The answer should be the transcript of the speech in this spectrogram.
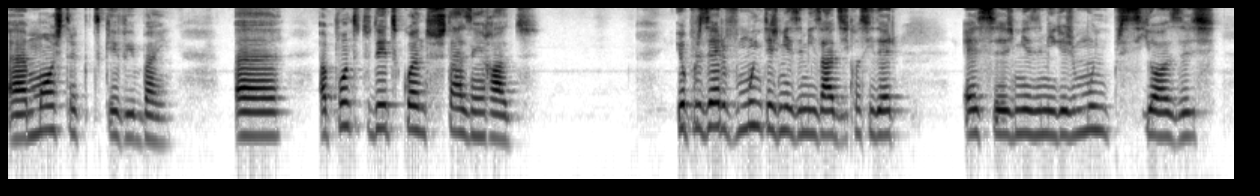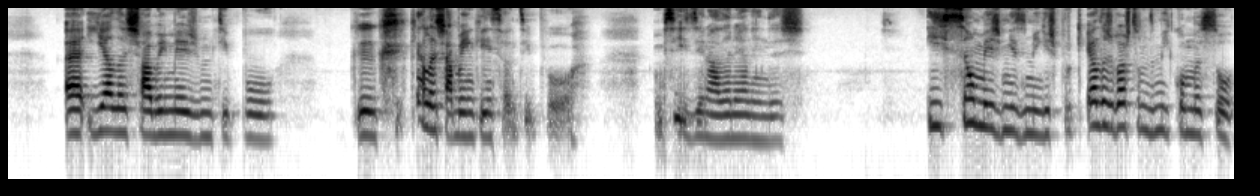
uh, mostra que te quer ver bem, uh, aponta-te o dedo quando estás errado. Eu preservo muito as minhas amizades e considero essas minhas amigas muito preciosas uh, e elas sabem mesmo, tipo, que, que, que, elas sabem quem são, tipo, não preciso dizer nada, né, lindas? E são mesmo minhas amigas porque elas gostam de mim como eu sou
